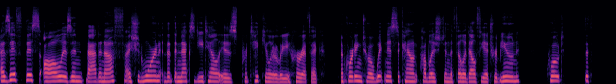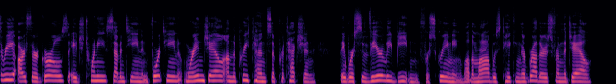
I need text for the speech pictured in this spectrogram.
As if this all isn't bad enough, I should warn that the next detail is particularly horrific. According to a witness account published in the Philadelphia Tribune, quote, the three Arthur girls, aged 20, 17, and 14, were in jail on the pretense of protection. They were severely beaten for screaming while the mob was taking their brothers from the jail.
